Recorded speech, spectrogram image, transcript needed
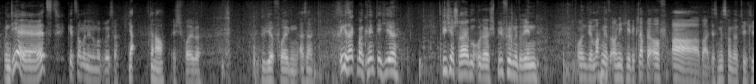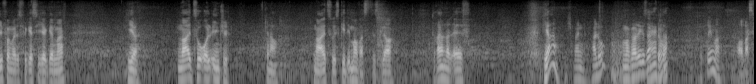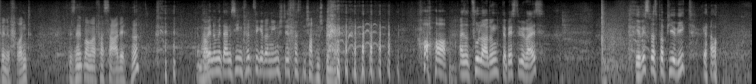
Und jetzt geht es nochmal eine Nummer größer. Ja, genau. Ich folge. Wir folgen. Also, wie gesagt, man könnte hier Bücher schreiben oder Spielfilme drehen. Und wir machen jetzt auch nicht jede Klappe auf, aber das müssen wir natürlich liefern, weil das vergesse ich ja gerne mal. Hier, nahezu all Inkel. Genau. Nahezu, es geht immer was, das ist klar. 311. Ja, ich meine, hallo, haben wir gerade gesagt, Ja, ja? klar. Ja, prima. Oh, was für eine Front. Das nennt man mal Fassade. Hä? Genau. Aber wenn du mit deinem 47er daneben stehst, hast du einen Schattenspender. Also Zuladung, der beste Beweis. Ihr wisst, was Papier wiegt. Genau.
